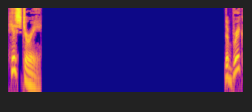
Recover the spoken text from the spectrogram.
History The brick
